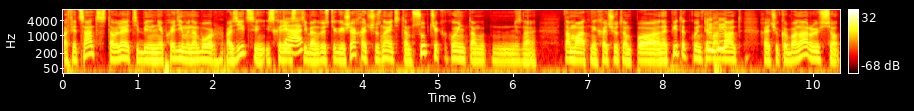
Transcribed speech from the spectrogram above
Официант составляет тебе необходимый набор позиций, исходя Так. из тебя. Ну, то есть ты говоришь, я хочу, знаете, там супчик какой-нибудь, там, не знаю, томатный, хочу там по напиток какой-нибудь лимонад, хочу карбонару и все.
